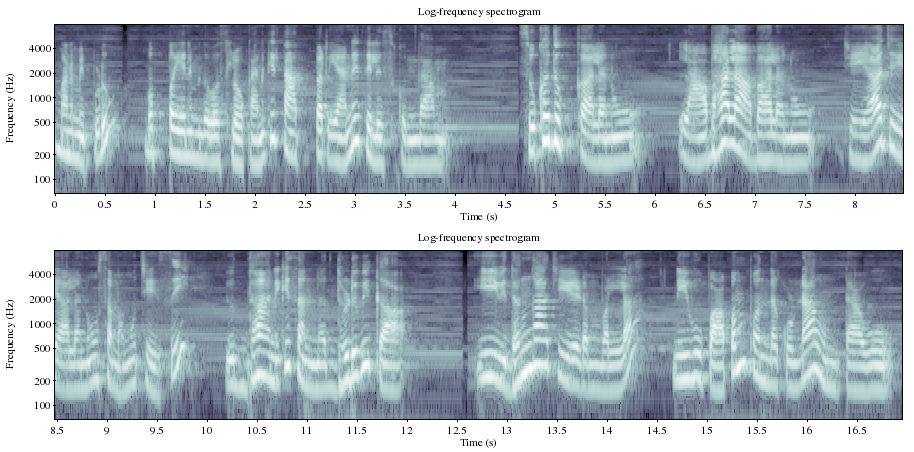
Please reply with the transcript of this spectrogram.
మనం ఇప్పుడు ముప్పై ఎనిమిదవ శ్లోకానికి తాత్పర్యాన్ని తెలుసుకుందాం. సుఖదుఃఖాలను లాభాలాభాలను జయాజయాలను సమము చేసి యుద్ధానికి సన్నద్ధుడివిగా ఈ విధంగా చేయడం వల్ల నీవు పాపం పొందకుండా ఉంటావు.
